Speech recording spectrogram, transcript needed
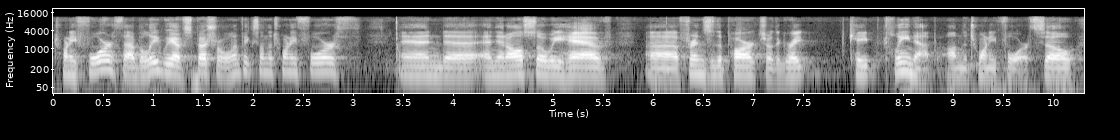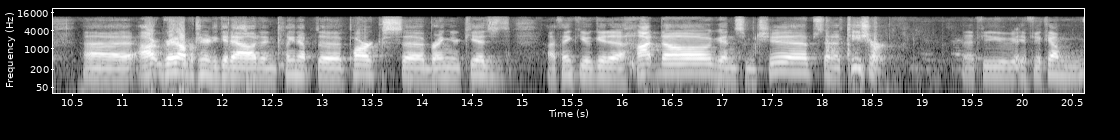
24th, I believe we have Special Olympics on the 24th. And, uh, and then also we have uh, Friends of the Parks or the Great Cape Cleanup on the 24th. So, uh, great opportunity to get out and clean up the parks, uh, bring your kids. I think you'll get a hot dog and some chips and a T-shirt if you, if you come,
